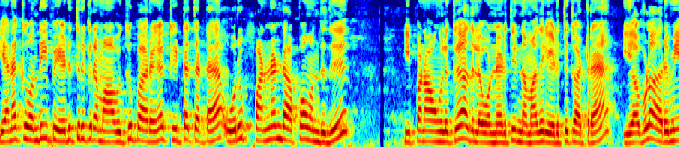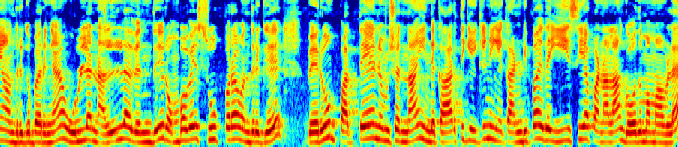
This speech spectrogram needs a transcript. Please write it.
எனக்கு வந்து இப்போ எடுத்துருக்கிற மாவுக்கு பாருங்கள் கிட்டத்தட்ட ஒரு பன்னெண்டு அப்பம் வந்தது. இப்போ நான் உங்களுக்கு அதில் ஒன்று எடுத்து இந்த மாதிரி எடுத்து காட்டுறேன். எவ்வளோ அருமையாக வந்திருக்கு பாருங்கள் உள்ளே நல்லா வெந்து ரொம்பவே சூப்பராக வந்திருக்கு. வெறும் பத்தே நிமிஷம்தான் இந்த கார்த்திகைக்கு நீங்கள் கண்டிப்பாக இதை ஈஸியாக பண்ணலாம் கோதுமை மாவில்.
